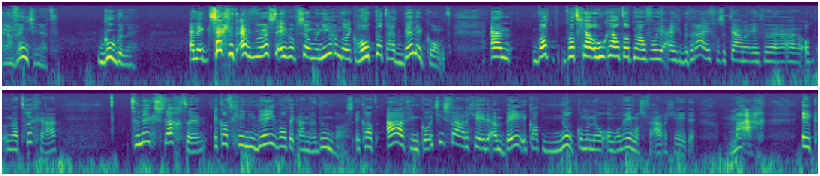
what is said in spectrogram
en dan vind je het. Googelen. En ik zeg het echt bewust even op zo'n manier, omdat ik hoop dat het binnenkomt. En wat, wat, hoe geldt dat nou voor je eigen bedrijf? Als ik daar nou even uh, op, naar terug ga. Toen ik startte, ik had geen idee wat ik aan het doen was. Ik had A, geen coachingsvaardigheden en B, ik had 0,0 ondernemersvaardigheden. Maar ik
